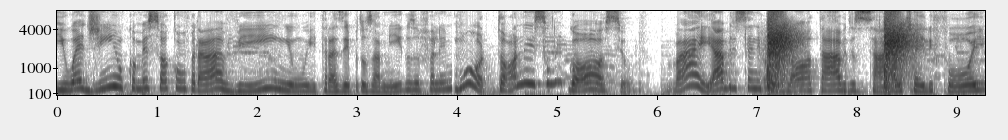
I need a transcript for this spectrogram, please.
E o Edinho começou a comprar vinho e trazer para os amigos. Eu falei, amor, torna isso um negócio. Vai, abre CNPJ, abre o site. Aí ele foi.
